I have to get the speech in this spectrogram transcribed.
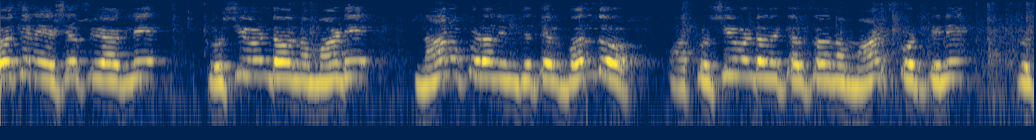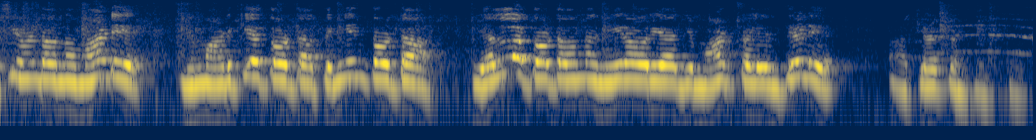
ಯೋಜನೆ ಯಶಸ್ವಿಯಾಗಲಿ, ಕೃಷಿ ಹೊಂಡವನ್ನು ಮಾಡಿ, ನಾನು ಕೂಡ ನಿಮ್ಮ ಜೊತೆಯಲ್ಲಿ ಬಂದು ಆ ಕೃಷಿ ಹೊಂಡದ ಕೆಲಸವನ್ನು ಮಾಡಿಸ್ಕೊಡ್ತೀನಿ. ಕೃಷಿ ಹೊಂಡವನ್ನು ಮಾಡಿ, ನಿಮ್ಮ ಅಡಿಕೆ ತೋಟ, ತೆಂಗಿನ ತೋಟ, ಎಲ್ಲ ತೋಟವನ್ನು ನೀರಾವರಿಯಾಗಿ ಮಾಡ್ಕೊಳ್ಳಿ ಅಂತೇಳಿ ಕೇಳ್ಕೊಂತೀನಿ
